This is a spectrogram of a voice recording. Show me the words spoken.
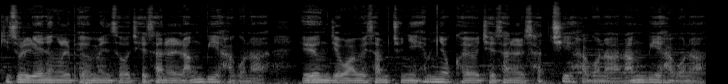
기술 예능을 배우면서 재산을 낭비하거나 여영제와 외삼촌이 협력하여 재산을 사취하거나 낭비하거나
